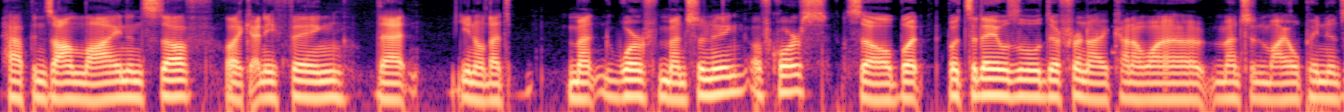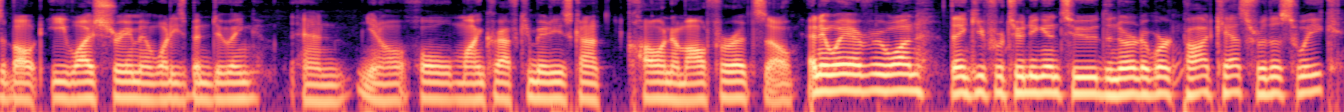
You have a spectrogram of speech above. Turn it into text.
happens online and stuff. Like anything that you know that's meant worth mentioning, of course. So, but but today was a little different. I kind of want to mention my opinions about EY Stream and what he's been doing, and you know, whole Minecraft community is kind of calling him out for it. So, anyway, everyone, thank you for tuning into the Nerd at Work podcast for this week.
